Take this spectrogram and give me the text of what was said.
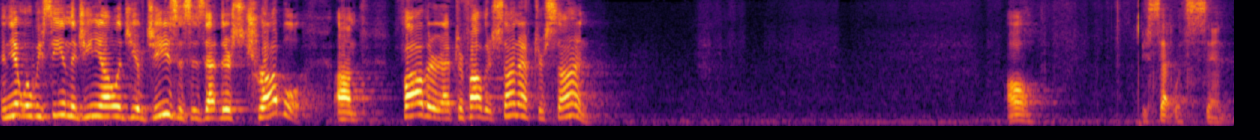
And yet, what we see in the genealogy of Jesus is that there's trouble. Um, father after father, son after son. All beset with sin.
